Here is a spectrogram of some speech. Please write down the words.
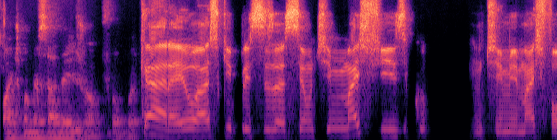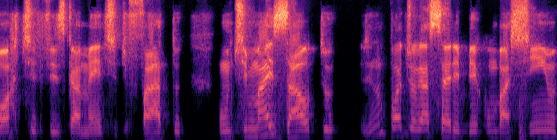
Pode começar daí, João, por favor. Cara, eu acho que precisa ser um time mais físico, um time mais forte fisicamente, de fato, um time mais alto, a gente não pode jogar Série B com baixinho,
